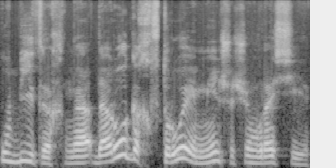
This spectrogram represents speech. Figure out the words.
убитых на дорогах втрое меньше, чем в России.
